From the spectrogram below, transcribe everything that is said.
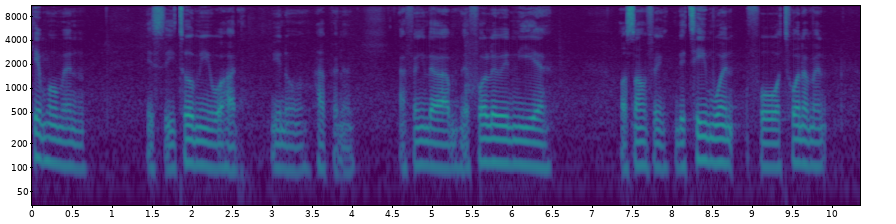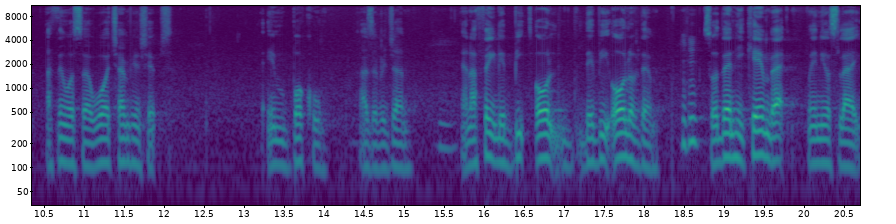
came home and he, he told me what had you know happened. And I think that um, the following year or something, the team went for a tournament. I think it was a World Championships in Baku, Azerbaijan, and I think they beat all they beat all of them. so then he came back and he was like,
